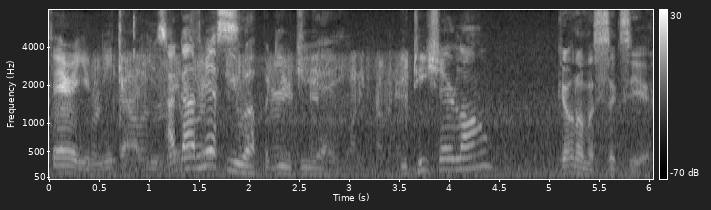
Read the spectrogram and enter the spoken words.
Very unique user I got interface. a nephew up at UGA. You teach there long? Going on my sixth year.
